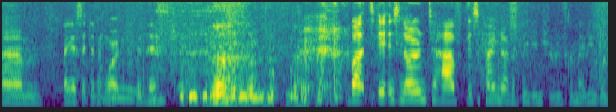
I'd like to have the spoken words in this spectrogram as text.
Um, I guess it didn't work with him. but it is known to have this kind of had a big injury, so maybe it was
